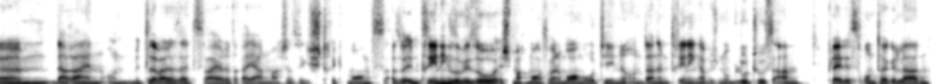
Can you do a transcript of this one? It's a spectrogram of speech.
ähm, da rein und mittlerweile seit zwei oder drei Jahren mache ich das wirklich strikt morgens. Also im Training sowieso, ich mache morgens meine Morgenroutine und dann im Training habe ich nur Bluetooth an, die Playlist runtergeladen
